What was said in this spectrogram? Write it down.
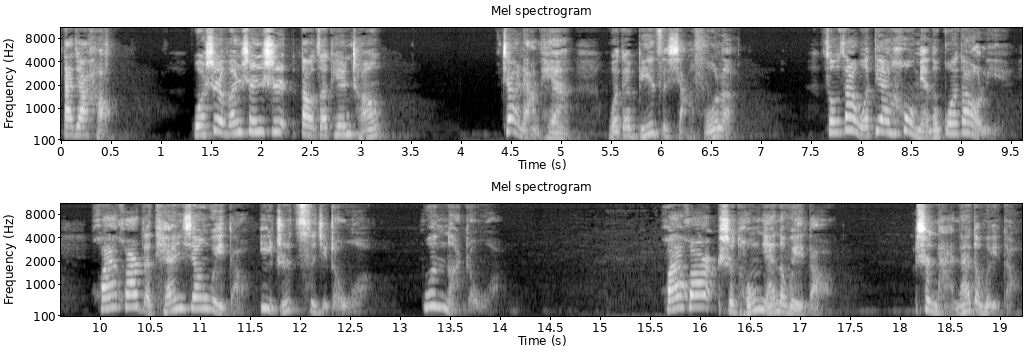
大家好，我是纹身师道泽天成。这两天我的鼻子享福了，走在我店后面的过道里，槐花的甜香味道一直刺激着我，温暖着我。槐花是童年的味道，是奶奶的味道。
